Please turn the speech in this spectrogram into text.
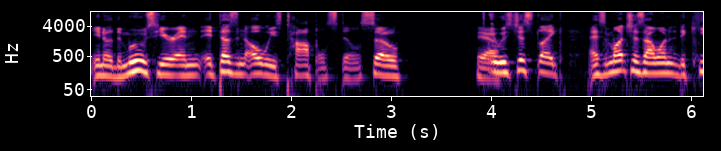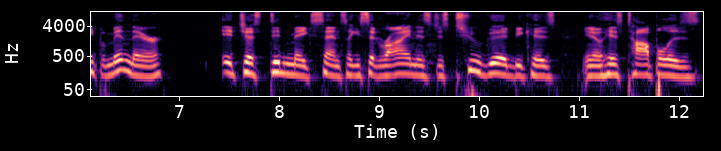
you know, the moves here, and it doesn't always topple still. So Yeah. it was just like as much as I wanted to keep him in there, it just didn't make sense. Like you said, Reyn is just too good because you know his topple is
